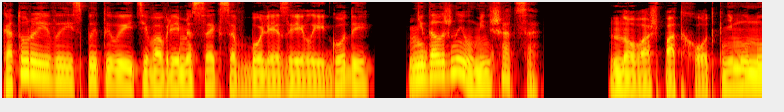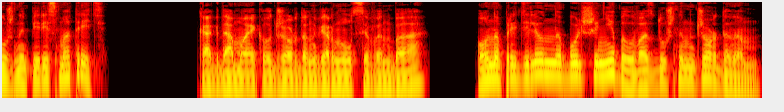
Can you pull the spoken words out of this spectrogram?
которые вы испытываете во время секса в более зрелые годы, не должны уменьшаться. Но ваш подход к нему нужно пересмотреть. Когда Майкл Джордан вернулся в НБА, он определенно больше не был воздушным Джорданом,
